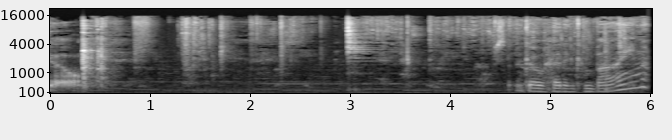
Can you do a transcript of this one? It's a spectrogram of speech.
Go. Just gonna go ahead and combine.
